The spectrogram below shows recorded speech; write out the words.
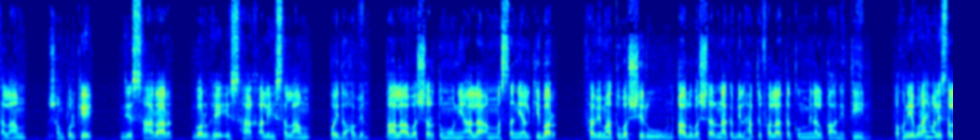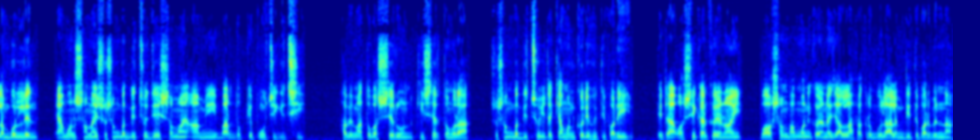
সালাম সম্পর্কে যে সারার গর্ভে ইসহাক আলি সালাম পয়দা হবেন। কাল আবাসার তুমনি আলা আম্মাসানি আল কিবার, ফাবিমা তুবাশিরুন কাল উবাসার না কাবিল হাক ফালা তাকুম মিনাল কানিতিন। তখন ইব্রাহিম আলী সাল্লাম বললেন, এমন সময় সুসংবাদ দিচ্ছ যে সময় আমি বার্ধক্যে পৌঁছে গেছি। হবে মা তোবা শেরুন কিসের তোমরা সুসংবাদ দিচ্ছ? এটা কেমন করে হইতে পারে? এটা অস্বীকার করে নয় বা অসম্ভব মনে করে নয় যে আল্লাহ ফাকরবুল আলম দিতে পারবেন না।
